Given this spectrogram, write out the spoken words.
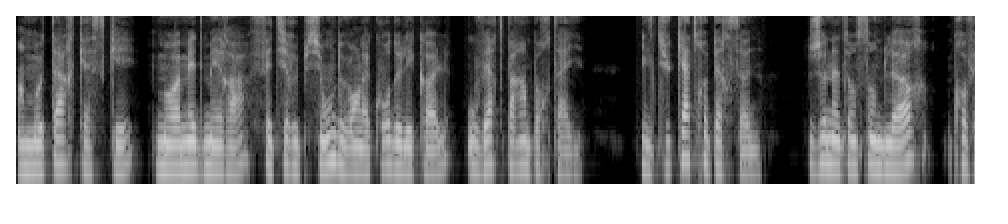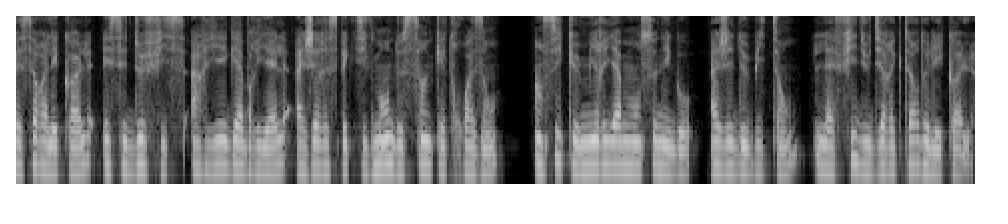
un motard casqué, Mohamed Mera, fait irruption devant la cour de l'école, ouverte par un portail. Il tue quatre personnes. Jonathan Sandler, professeur à l'école, et ses deux fils, Harry et Gabriel, âgés respectivement de 5 et 3 ans, ainsi que Myriam Monsonego, âgée de 8 ans, la fille du directeur de l'école.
